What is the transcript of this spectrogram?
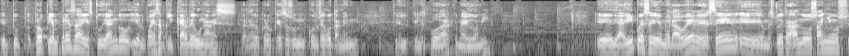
en tu propia empresa y estudiando y lo puedes aplicar de una vez, ¿verdad? Yo creo que eso es un consejo también que, les puedo dar que me ayudó a mí. Eh, de ahí pues eh, me gradué, regresé, eh, estuve trabajando dos años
